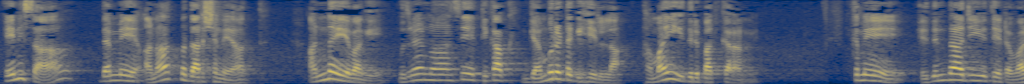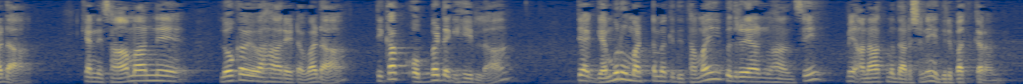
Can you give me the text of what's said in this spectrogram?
ඒ නිසා දැන් මේ අනාත්ම දර්ශනයත් අන්න ඒ වගේ බුදුරජාණන් වහන්සේ ටිකක් ගැඹුරට ගිහිල්ලා තමයි ඉදිරිපත් කරන්නේ. ඒක මේ එදිනදා ජීවිතයට වඩා කියන්නේ සාමාන්‍ය ලෝක ව්‍යවහාරයට වඩා ටිකක් ඔබ්බට ගිහිල්ලා ටිකක් ගැඹුරු මට්ටමකදී තමයි බුදුරජාන් වහන්සේ මේ අනාත්ම දර්ශනය ඉදිරිපත් කරන්නේ.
